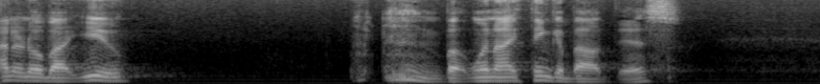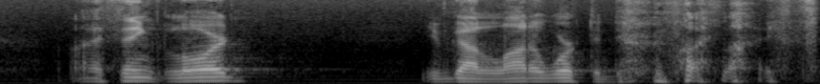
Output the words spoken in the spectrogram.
I don't know about you, but when I think about this, I think, Lord, you've got a lot of work to do in my life.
